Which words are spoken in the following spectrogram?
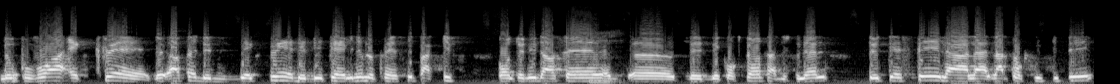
de pouvoir extraire, de, en et de déterminer le principe actif contenu dans ces euh, décoctions traditionnelles, de tester la, la, la toxicité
